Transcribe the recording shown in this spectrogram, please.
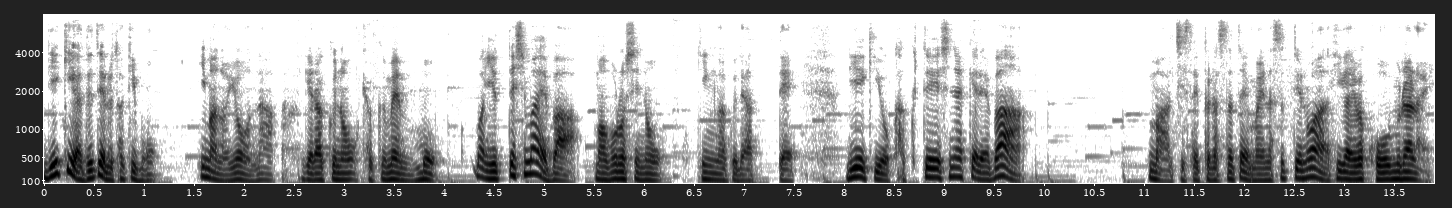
利益が出てる時も、今のような下落の局面も、まあ、言ってしまえば幻の金額であって、利益を確定しなければ、まあ実際プラスだったりマイナスっていうのは被害は被らない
